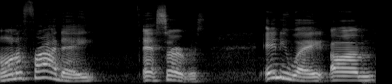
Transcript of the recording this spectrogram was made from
on a Friday at service. Anyway, um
